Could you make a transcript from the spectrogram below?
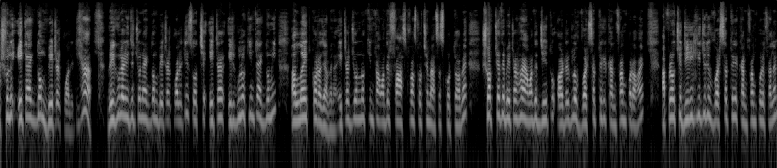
আসলে এটা একদম বেটার কোয়ালিটি হ্যাঁ? রেগুলার ঈদের জন্য একদম বেটার কোয়ালিটি হচ্ছে এটা, এগুলো কিন্তু একদমই লেট করা যাবে না। এটার জন্য কিন্তু আমাদের ফাস্ট ফাস্ট হচ্ছে মেসেজ করতে হবে। সবচেয়ে বেটার হয় আমাদের যেহেতু অর্ডারগুলো হোয়াটসঅ্যাপ থেকে কনফার্ম করা হয়। আপনারা হচ্ছে ডিরেক্টলি যদি হোয়াটসঅ্যাপ থেকে কনফার্ম করে ফেলেন,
